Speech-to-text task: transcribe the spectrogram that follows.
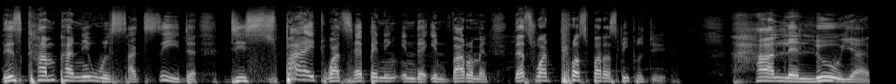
this company will succeed despite what's happening in the environment. That's what prosperous people do. Hallelujah.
